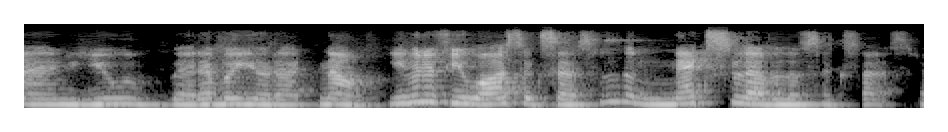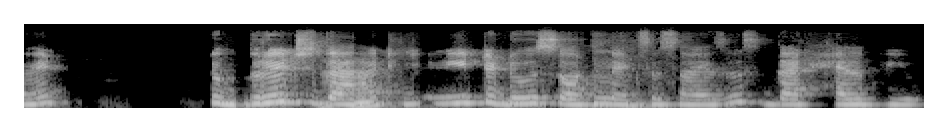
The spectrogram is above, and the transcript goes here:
and you wherever you're at now, even if you are successful, the next level of success, right? To bridge Mhm. that, you need to do certain exercises that help you.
